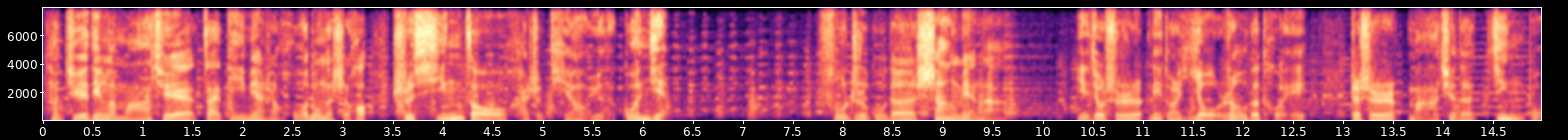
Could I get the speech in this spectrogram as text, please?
它决定了麻雀在地面上活动的时候是行走还是跳跃的关键。肤趾骨的上面呢，也就是那段有肉的腿，这是麻雀的颈部。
